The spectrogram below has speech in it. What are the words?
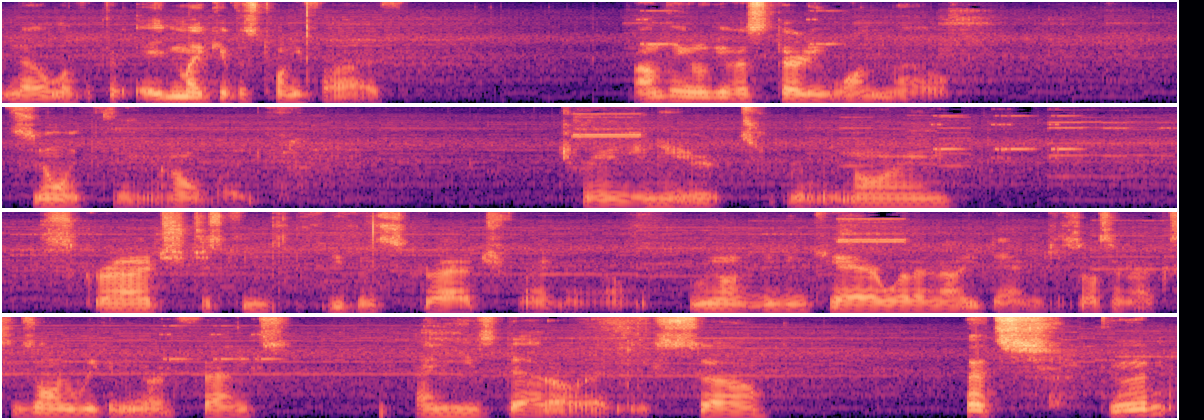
No, level 3. It might give us 25. I don't think it'll give us 31, though. It's the only thing I don't like. Training in here, it's really annoying. Scratch, just keep using Scratch right now. We don't even care whether or not he damages us or not, because he's only weakening our defense. And he's dead already, so... That's good.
